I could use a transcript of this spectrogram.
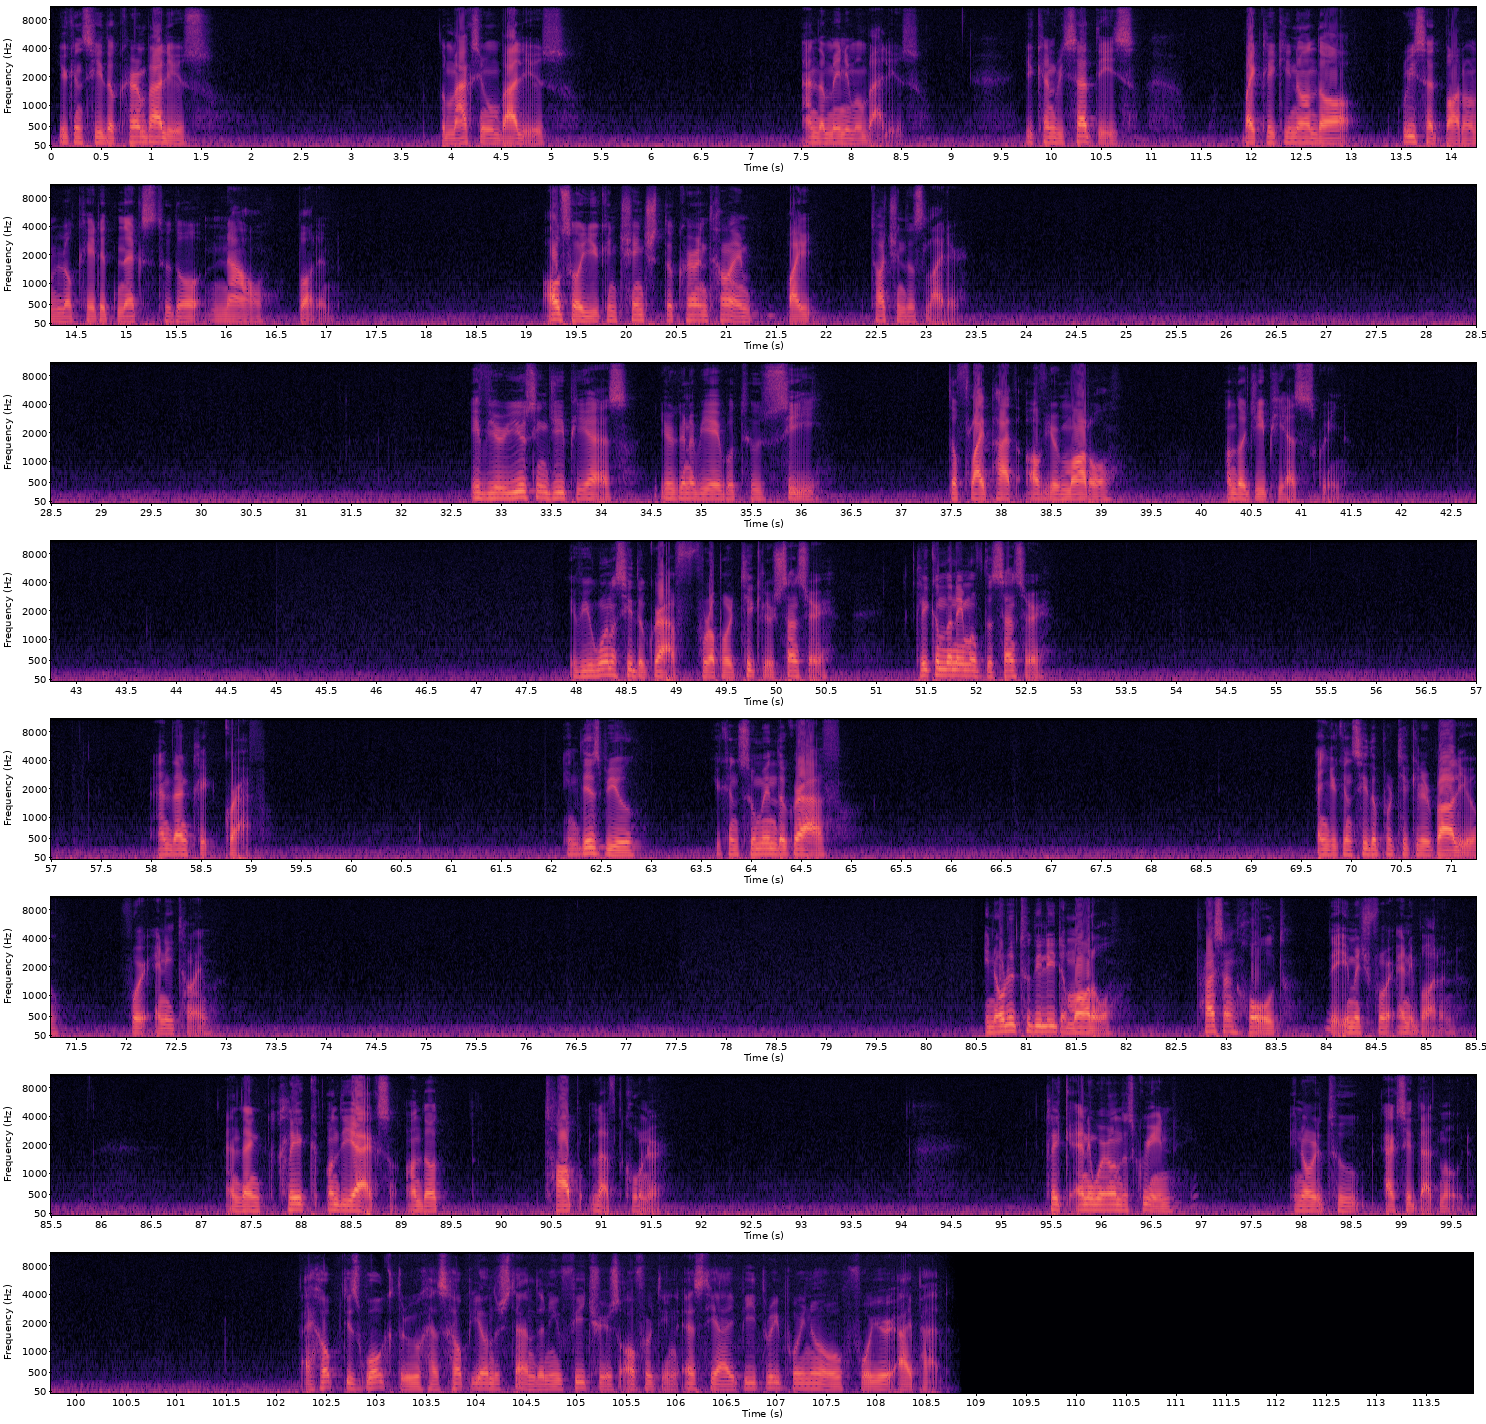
You can see the current values, the maximum values, and the minimum values. You can reset these by clicking on the reset button located next to the now button. Also, you can change the current time by touching the slider. If you're using GPS, you're going to be able to see the flight path of your model on the GPS screen. If you want to see the graph for a particular sensor, click on the name of the sensor and then click Graph. In this view, you can zoom in the graph and you can see the particular value for any time. In order to delete a model, press and hold the image for any button and then click on the X on the top left corner. Click anywhere on the screen in order to exit that mode. I hope this walkthrough has helped you understand the new features offered in STI B3.0 for your iPad.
